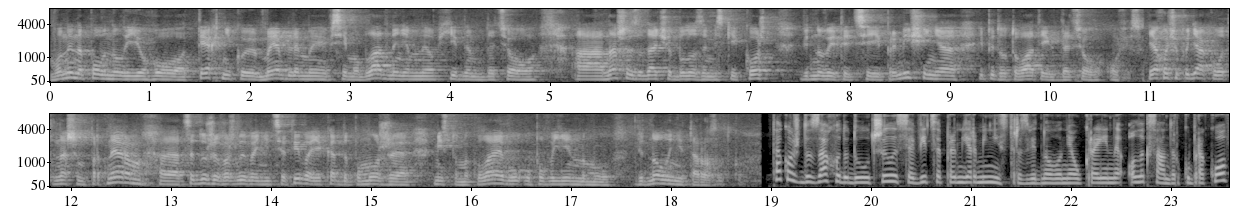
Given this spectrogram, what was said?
Вони наповнили його технікою, меблями, всім обладнанням необхідним для цього. А наша задача було за міський кошт відновити ці приміщення і підготувати їх для цього офісу. Я хочу подякувати нашим партнерам. Е, Це дуже важлива ініціатива, яка допоможе місту Миколаєву у повоєнному відновленні та розвитку. Також до заходу долучилися віце-прем'єр-міністр з відновлення України Олександр Кубраков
